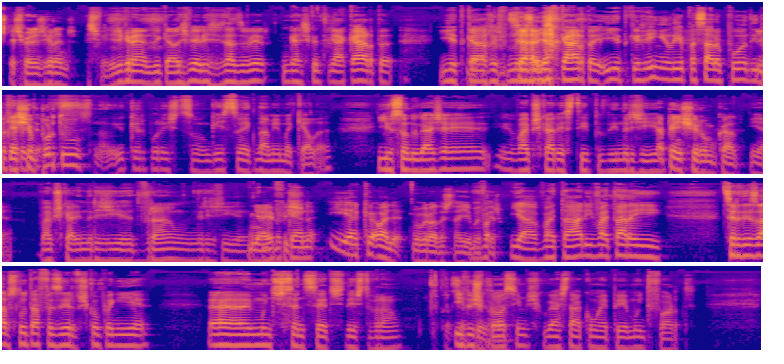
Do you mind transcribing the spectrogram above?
As férias grandes. As férias grandes, aquelas férias, estás a ver? Um gajo que tinha a carta, ia de carro, Yeah. os Yeah, yeah. de carta, ia de carrinho, ele ia passar a ponte e, E queres sempre pôr tu. "Pff, Não, eu quero pôr este som, este som é que dá mesmo aquela. E o som do gajo é, vai buscar esse tipo de energia. É para encher um bocado. Yeah. Vai buscar energia de verão, energia Yeah, é bacana. E é que, olha, O Brothers está aí a vai, bater. yeah, vai estar e vai estar aí de certeza absoluta a fazer-vos companhia ah, em muitos sunsets deste verão Com e dos certeza. próximos, que o gajo está com um EP muito forte.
